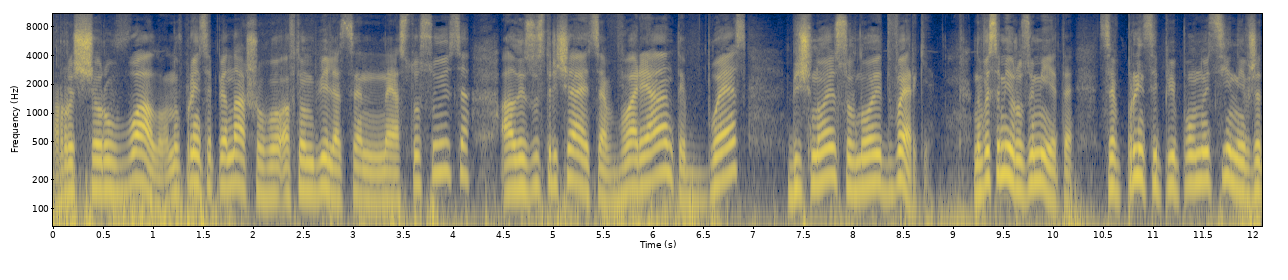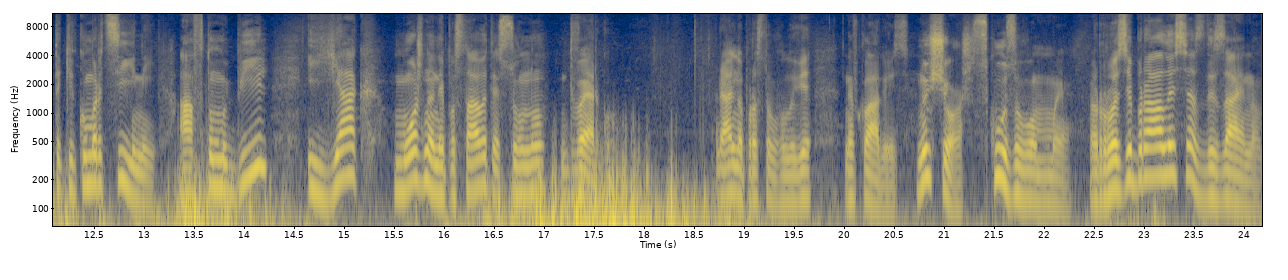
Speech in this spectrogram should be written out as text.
розчарувало. Ну, в принципі, нашого автомобіля це не стосується, але зустрічаються варіанти без бічної сувної дверки. Ну ви самі розумієте, це в принципі повноцінний, вже такий комерційний автомобіль, і як можна не поставити сумну дверку. Реально просто в голові не вкладується. Ну що ж, з кузовом ми розібралися, з дизайном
